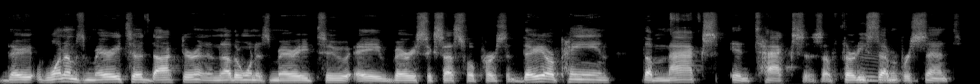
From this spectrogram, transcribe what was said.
They one of them's married to a doctor and another one is married to a very successful person. They are paying the max in taxes of 37% mm.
